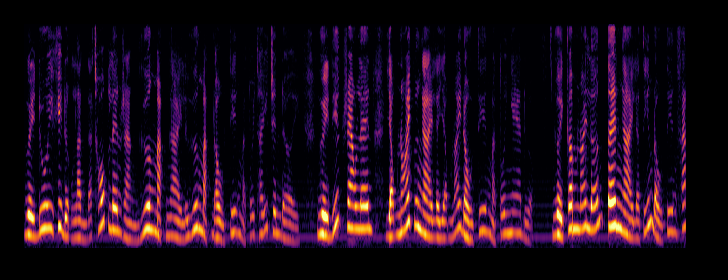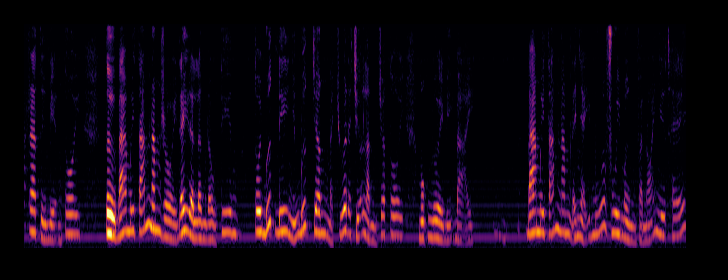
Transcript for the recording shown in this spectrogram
Người đuôi khi được lành đã thốt lên rằng gương mặt Ngài là gương mặt đầu tiên mà tôi thấy trên đời. Người điếc rao lên, giọng nói của Ngài là giọng nói đầu tiên mà tôi nghe được. Người câm nói lớn, tên Ngài là tiếng đầu tiên phát ra từ miệng tôi. Từ 38 năm rồi, đây là lần đầu tiên tôi bước đi những bước chân mà Chúa đã chữa lành cho tôi, một người bị bại. 38 năm đã nhảy múa vui mừng và nói như thế.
